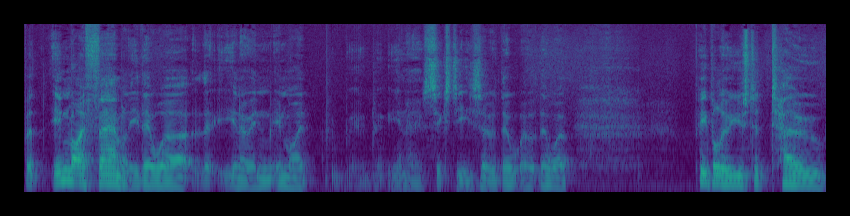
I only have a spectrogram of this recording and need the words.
but in my family there were you know in, in my you know sixties so there were there were people who used to tow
